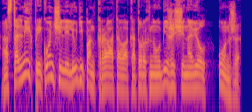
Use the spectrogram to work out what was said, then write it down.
Остальных прикончили люди Панкратова, которых на убежище навел он же.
